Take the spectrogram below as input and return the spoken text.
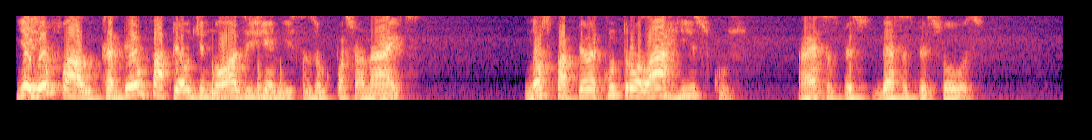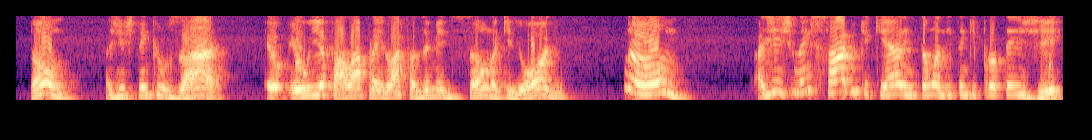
E aí eu falo, cadê o papel de nós higienistas ocupacionais? Nosso papel é controlar riscos a essas, dessas pessoas. Então, a gente tem que usar. Eu, eu ia falar para ir lá fazer medição naquele óleo? Não! A gente nem sabe o que, que era, então ali tem que proteger.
